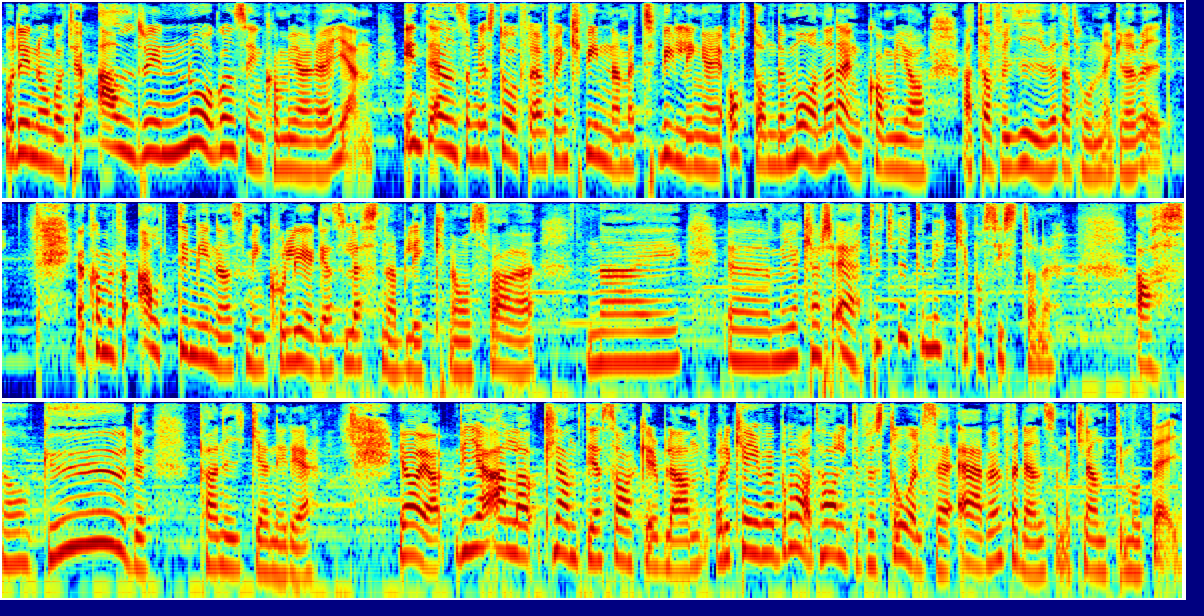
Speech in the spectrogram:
Och det är något jag aldrig någonsin kommer göra igen. Inte ens om jag står framför en kvinna med tvillingar i åttonde månaden kommer jag att ta för givet att hon är gravid. Jag kommer för alltid minnas min kollegas ledsna blick när hon svarar Nej, eh, men jag kanske ätit lite mycket på sistone. Alltså gud, paniken i det. Ja, ja, vi gör alla klantiga saker ibland och det kan ju vara bra att ha lite förståelse även för den som är klantig mot dig.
